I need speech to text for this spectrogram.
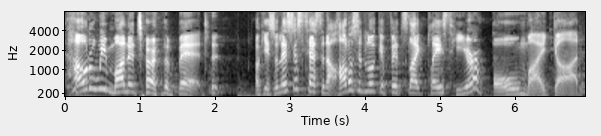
How do we monitor the bed? okay, so let's just test it out. How does it look if it's like placed here? Oh my god.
